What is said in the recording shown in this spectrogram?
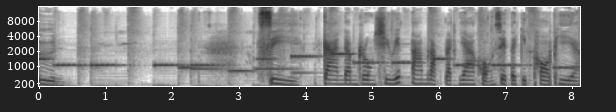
อื่น 4. การดำรงชีวิตตามหลักปรัชญาของเศรษฐกิจพอเพียง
